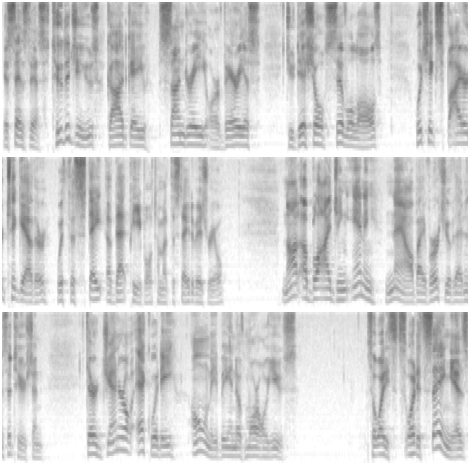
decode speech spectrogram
It says this To the Jews, God gave sundry or various judicial civil laws, which expired together with the state of that people, talking about the state of Israel, not obliging any now by virtue of that institution, their general equity only being of moral use. So, what, he's, what it's saying is,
